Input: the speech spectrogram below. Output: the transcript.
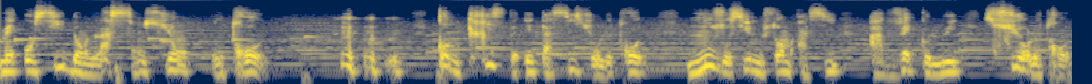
mais aussi dans l'ascension au trône. Comme Christ est assis sur le trône, nous aussi nous sommes assis avec lui sur le trône.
